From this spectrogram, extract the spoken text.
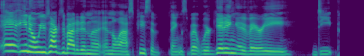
Eh, you know, we talked about it in the in the last piece of things, but we're getting a very deep,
